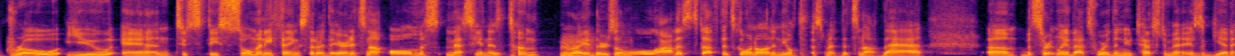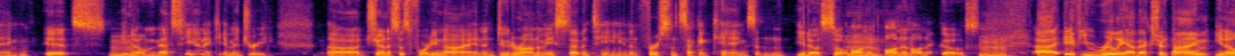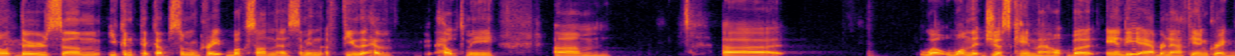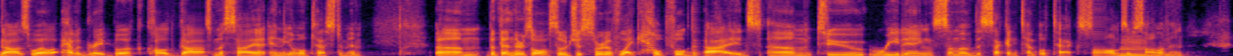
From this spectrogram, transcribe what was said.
grow you and to see so many things that are there. And it's not all mess- messianism, right? Mm-hmm. There's a lot of stuff that's going on in the Old Testament that's not that. Um, but certainly that's where the New Testament is getting its, mm-hmm. you know, messianic imagery. Uh, Genesis 49 and Deuteronomy 17 and First and Second Kings and you know so mm. on and mm. on and on it goes. Mm. Uh, if you really have extra time, you know there's um, you can pick up some great books on this. I mean, a few that have helped me. Um, uh, well, one that just came out, but Andy Abernethy and Greg Goswell have a great book called God's Messiah in the Old Testament. Um, but then there's also just sort of like helpful guides um, to reading some of the Second Temple texts, Psalms mm. of Solomon.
